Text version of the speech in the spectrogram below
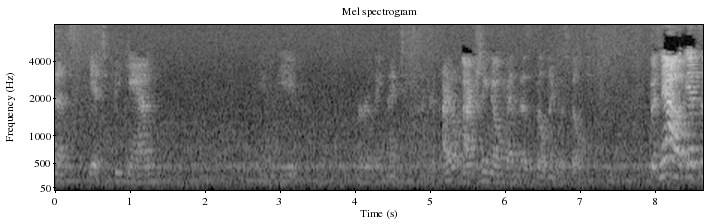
since it began in the early 1900s. I don't actually know when this building was built. But now it's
